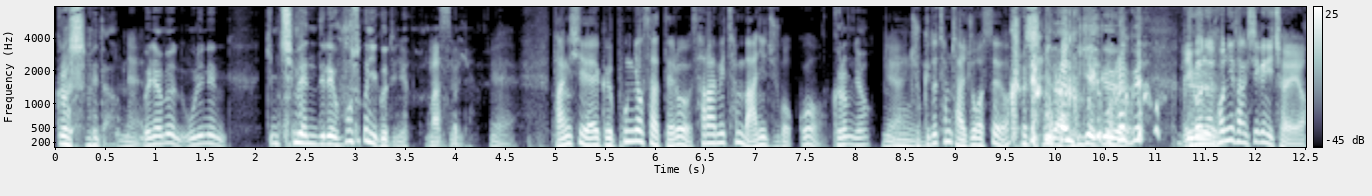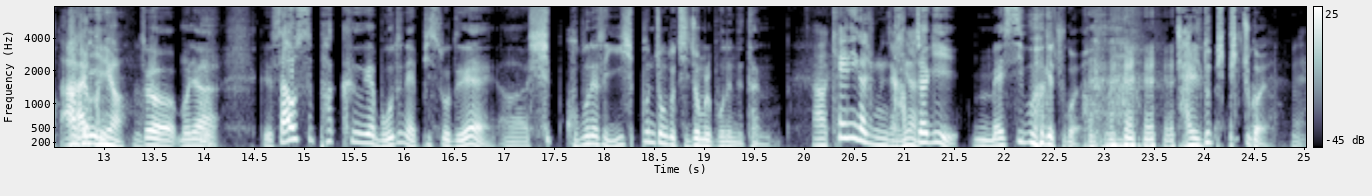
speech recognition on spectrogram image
그렇습니다. 네. 왜냐하면 우리는 김치맨들의 후손이거든요. 맞습니다. 예. 당시에 그 폭력 사태로 사람이 참 많이 죽었고 그럼요. 예, 음. 죽기도 참 잘 죽었어요. 그렇습니다. 그게 그 이거는 손이상 시그니처예요. 아, 아니, 그렇군요. 저 뭐냐 그 사우스 파크의 모든 에피소드에 어, 19분에서 20분 정도 지점을 보는 듯한 아 케니가 죽는 장면. 갑자기 매시브하게 죽어요. 잘도 픽픽 죽어요. 네.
